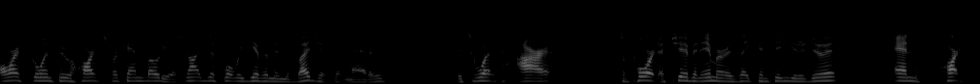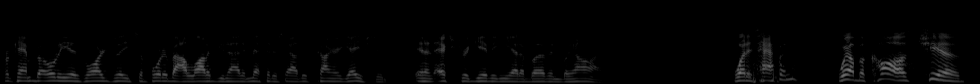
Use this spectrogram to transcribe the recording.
or it's going through Hearts for Cambodia. It's not just what we give them in the budget that matters, it's what our support of Chiv and Emmer as they continue to do it. And Heart for Cambodia is largely supported by a lot of United Methodists out of this congregation in an extra giving yet above and beyond. What has happened? Well, because Chiv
